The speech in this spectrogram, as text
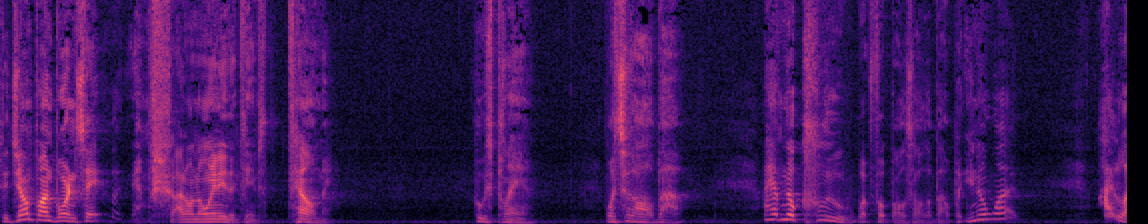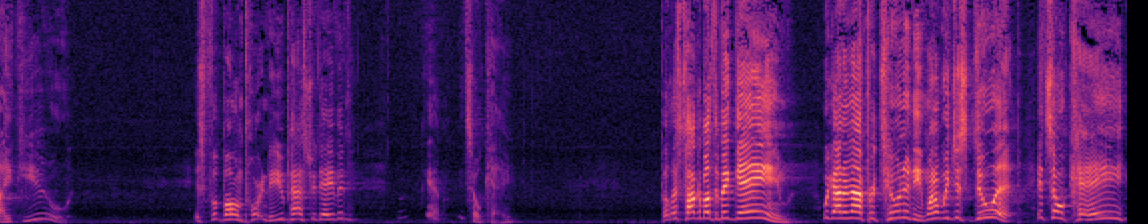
to jump on board and say, I don't know any of the teams. Tell me. Who's playing? What's it all about? I have no clue what football is all about, but you know what? I like you. Is football important to you, Pastor David? Yeah, it's okay. But let's talk about the big game. We got an opportunity. Why don't we just do it? It's okay.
